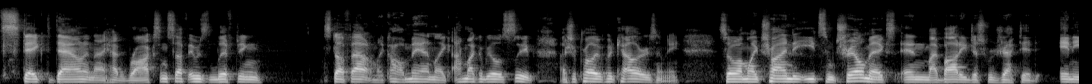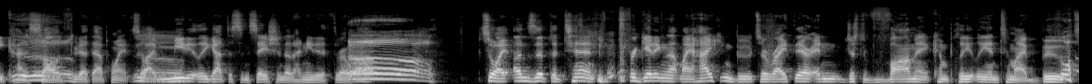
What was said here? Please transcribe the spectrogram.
staked down and I had rocks and stuff, it was lifting stuff out. I'm like, oh man, like I'm not gonna be able to sleep. I should probably put calories in me. So I'm like trying to eat some trail mix, and my body just rejected any kind of solid food at that point. So I immediately got the sensation that I needed to throw up. So I unzipped a tent, forgetting that my hiking boots are right there, and just vomit completely into my boots.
